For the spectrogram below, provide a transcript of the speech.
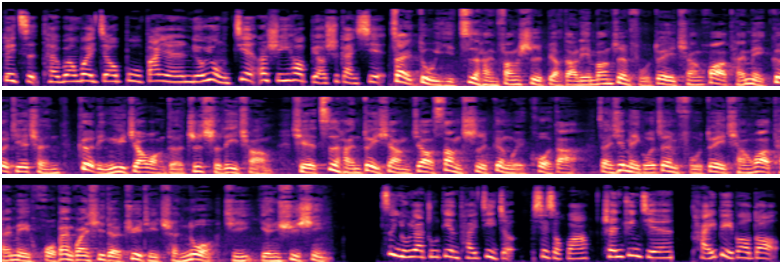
对此，台湾外交部发言人刘永健二十一号表示感谢，再度以致函方式表达联邦政府对强化台美各阶层、各领域交往的支持立场，且致函对象较上次更为扩大，展现美国政府对强化台美伙伴关系的具体承诺及延续性。自由亚洲电台记者谢小华、陈俊杰台北报道。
